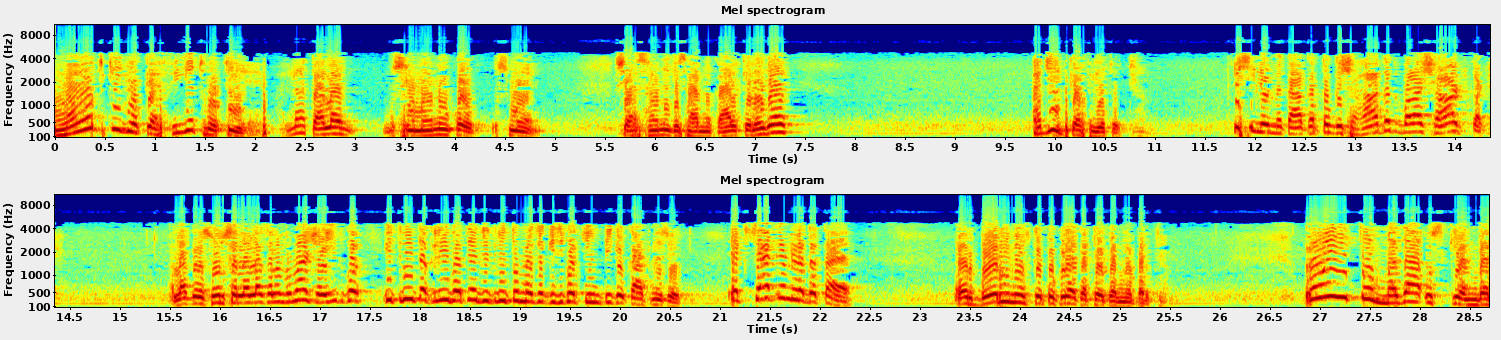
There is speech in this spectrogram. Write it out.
موت کی جو کیفیت ہوتی ہے، اللہ تعالیٰ مسلمانوں کو اس میں سے آسانی کے ساتھ نکال کے لے جائے، عجیب کیفیت ہوتی ہے۔ اسی لیے میں کہا کرتا ہوں کہ شہادت بڑا شارٹ کٹ ہے۔ اللہ کے رسول صلی اللہ علیہ وسلم فرمایا، شہید کو اتنی تکلیف ہوتی ہے جتنی تم میں سے کسی کو چینٹی کے کاٹنے سے ہوتی ایک سیکنڈ لگتا ہے اور بوری میں اس کے ٹکڑے اکٹھے کرنے پڑتے ہیں۔ کوئی تو مزہ اس کے اندر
